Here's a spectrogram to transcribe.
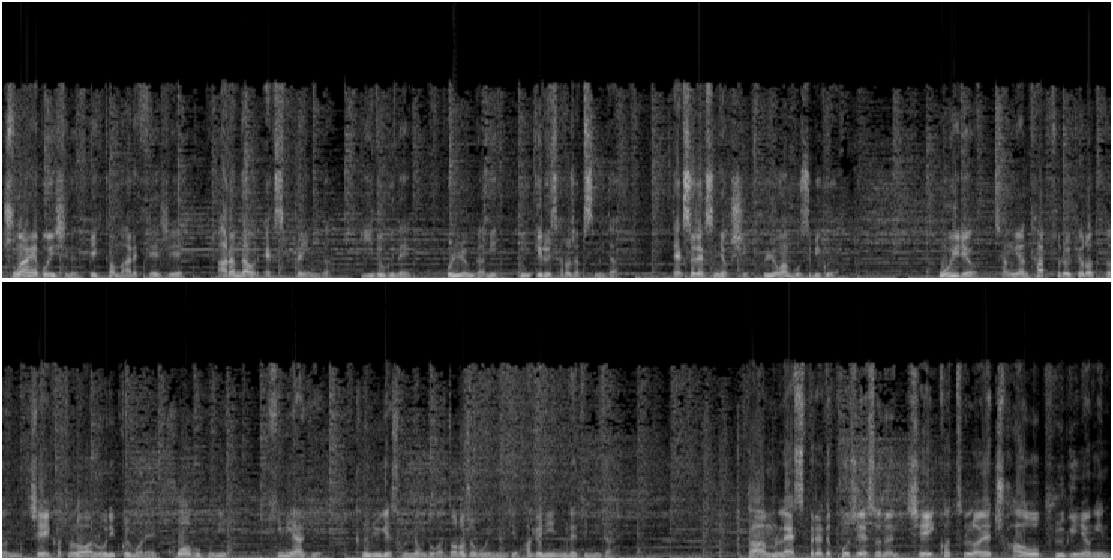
중앙에 보이시는 빅터 마르티네즈의 아름다운 X-frame과 이두근의 볼륨감이 눈길을 사로잡습니다. 덱서 잭슨 역시 훌륭한 모습이고요. 오히려 작년 top 2를 겨뤘던 제이 커틀러와 로니 콜먼의 코어 부분이 희미하게 근육의 선명도가 떨어져 보이는 게 확연히 눈에 띕니다. 다음 lat spread 포즈에서는 제이 커틀러의 좌우 불균형인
